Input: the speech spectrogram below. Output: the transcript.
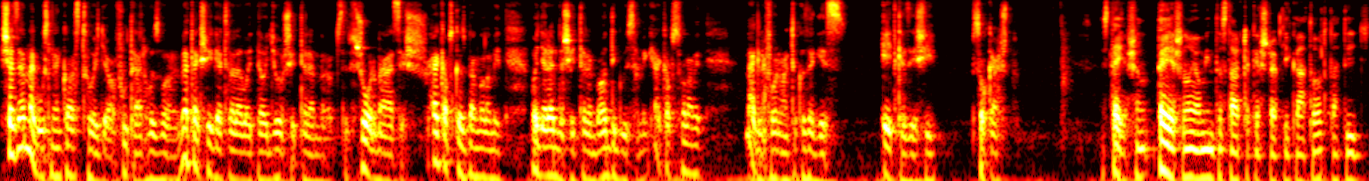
és ezzel megúsznánk azt, hogy a futárhoz valami betegséget vele, vagy te a gyors étteremben sorba állsz, és elkapsz közben valamit, vagy a rendes étteremben addig ülsz, amíg elkapsz valamit. Megreformáltuk az egész étkezési szokást. Ez teljesen, teljesen olyan, mint a Star Trek-es replikátor, tehát így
